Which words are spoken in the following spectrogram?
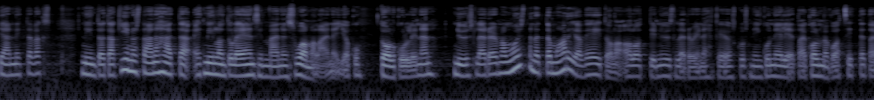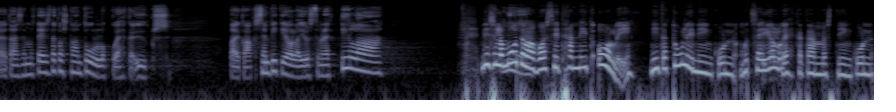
jännittäväksi. Niin tota, kiinnostaa nähdä, että, että milloin tulee ensimmäinen suomalainen joku tolkullinen newsletter. Mä muistan, että Maria Veitola aloitti newsletterin ehkä joskus niin kuin neljä tai kolme vuotta sitten tai jotain semmoista. Ei sitä koskaan tullut kuin ehkä yksi tai kaksi. Sen piti olla just semmoinen tilaa. Niin silloin niin. muutama vuosi sittenhän niitä oli. Niitä tuli niin kuin, mutta se ei ollut ehkä tämmöistä niin kuin,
